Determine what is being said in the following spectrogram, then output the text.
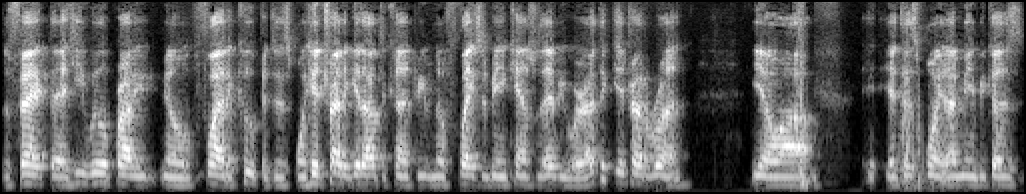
The fact that he will probably you know fly the coop at this point. He'll try to get out the country, even though flights are being canceled everywhere. I think he'll try to run. You know, um, at this point, I mean, because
